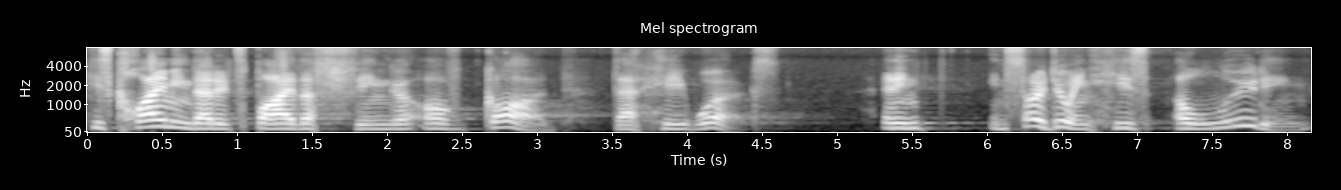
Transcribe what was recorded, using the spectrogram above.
He's claiming that it's by the finger of God that he works. And in, in so doing, he's alluding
